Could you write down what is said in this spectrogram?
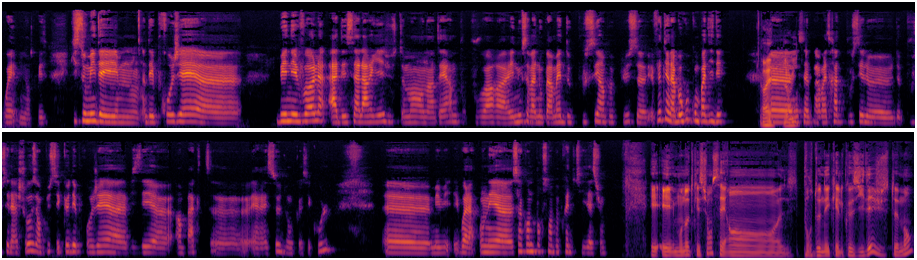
ouais, une entreprise qui soumet des, des projets bénévoles à des salariés justement en interne pour pouvoir et nous ça va nous permettre de pousser un peu plus en fait il y en a beaucoup qui n'ont pas d'idées. Bah ça permettra de pousser le de pousser la chose. En plus c'est que des projets à viser impact RSE donc c'est cool. Euh, mais voilà, on est à 50% à peu près d'utilisation. Et, mon autre question, c'est en... pour donner quelques idées justement,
